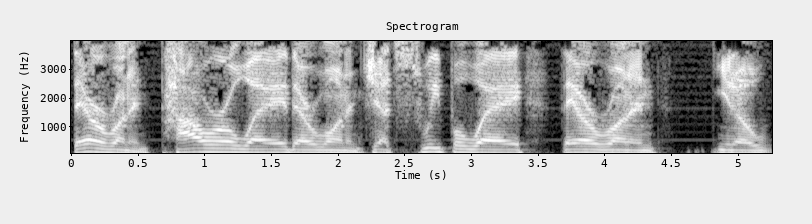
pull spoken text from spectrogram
they are running power away, they're running jet sweep away, they are running, you know,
